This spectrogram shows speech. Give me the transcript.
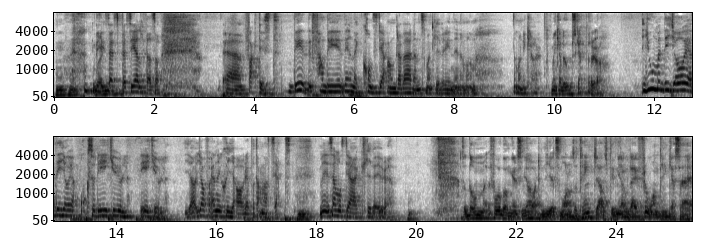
det är så speciellt alltså. Eh, faktiskt. Det, är- fan, det, det är den där konstiga andra världen som man kliver in i när man, när man är klar. Men kan du uppskatta det då? Jo, men det gör jag. Det gör jag också. Det är kul. Det är kul. jag, jag får energi av det på ett annat sätt. Men sen måste jag kliva ur det. Alltså, de få gånger som jag har varit i Nyhetsmorgon så tänker jag alltid när jag går därifrån, tänker jag så här,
